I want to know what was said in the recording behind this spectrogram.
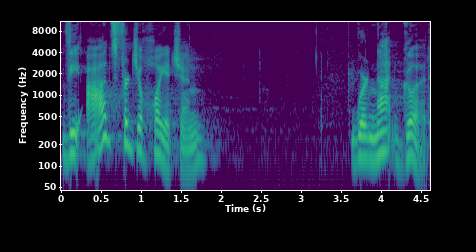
The odds for Jehoiachin were not good.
